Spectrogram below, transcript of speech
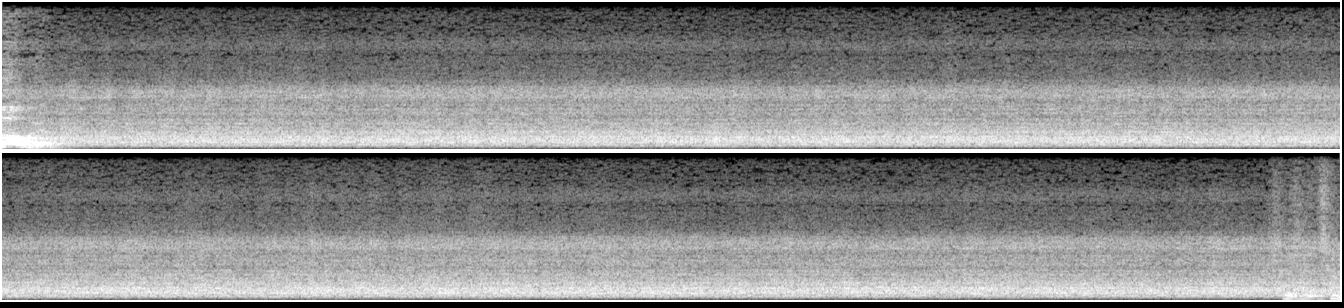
Кто вы? Что за цифра?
